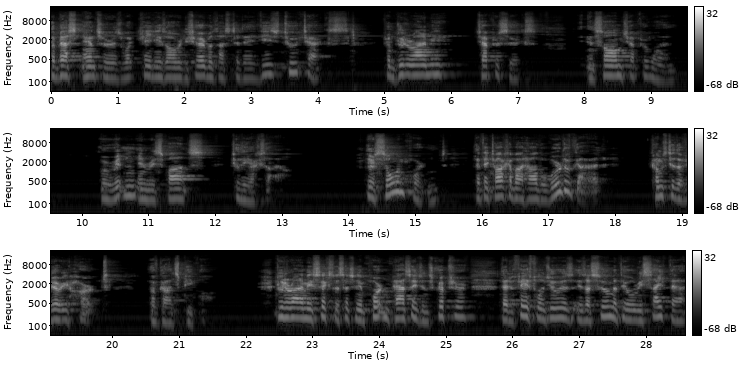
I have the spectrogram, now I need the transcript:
The best answer is what Katie has already shared with us today. These two texts from Deuteronomy chapter 6 and Psalm chapter 1 were written in response to the exile. They're so important that they talk about how the Word of God comes to the very heart of God's people. Deuteronomy 6 is such an important passage in Scripture that a faithful Jew is, is assumed that they will recite that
